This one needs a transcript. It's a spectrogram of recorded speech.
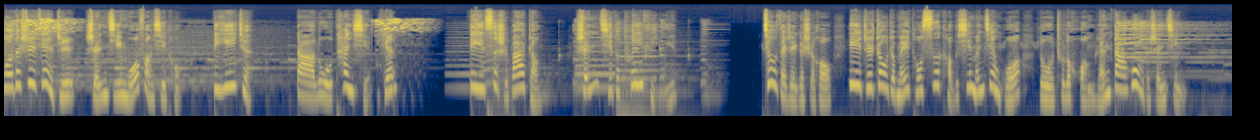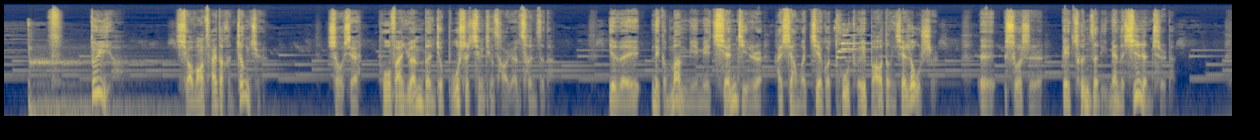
我的世界之神级模仿系统》第一卷《大陆探险篇》第四十八章《神奇的推理》。就在这个时候，一直皱着眉头思考的西门建国露出了恍然大悟的神情。对呀，小王猜的很正确。首先，普凡原本就不是青青草原村子的。因为那个曼咩咩前几日还向我借过兔腿堡等一些肉食，呃，说是给村子里面的新人吃的。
